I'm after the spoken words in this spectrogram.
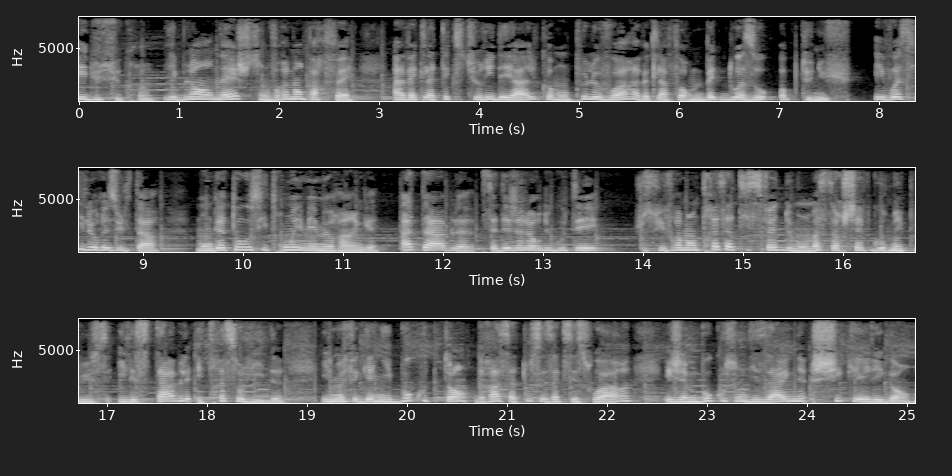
et du sucre. Les blancs en neige sont vraiment parfaits, avec la texture idéale comme on peut le voir avec la forme bec d'oiseau obtenue. Et voici le résultat. Mon gâteau au citron et mes meringues. À table, c'est déjà l'heure du goûter. Je suis vraiment très satisfaite de mon Masterchef Gourmet Plus. Il est stable et très solide. Il me fait gagner beaucoup de temps grâce à tous ses accessoires et j'aime beaucoup son design chic et élégant.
